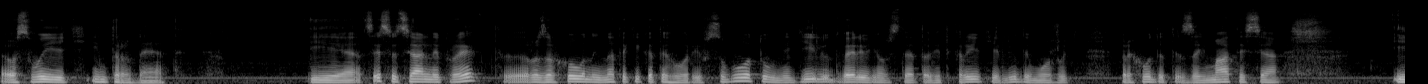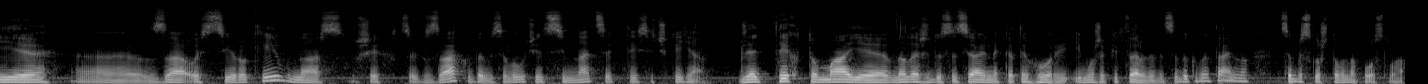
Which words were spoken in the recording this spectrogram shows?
освоїть інтернет. І цей соціальний проєкт е, розрахований на такі категорії. В суботу, в неділю двері університету відкриті, люди можуть приходити, займатися. І е, за ось ці роки в наших цих заходах взяло участь 17 тисяч киян. Для тих, хто має належить до соціальних категорій і може підтвердити це документально, це безкоштовна послуга.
